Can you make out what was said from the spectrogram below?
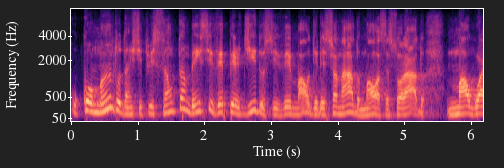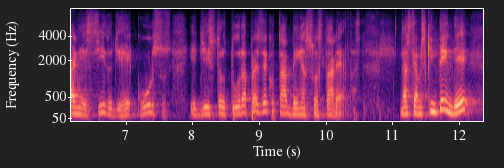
o comando da instituição também se vê perdido, se vê mal direcionado, mal assessorado, mal guarnecido de recursos e de estrutura para executar bem as suas tarefas. Nós temos que entender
